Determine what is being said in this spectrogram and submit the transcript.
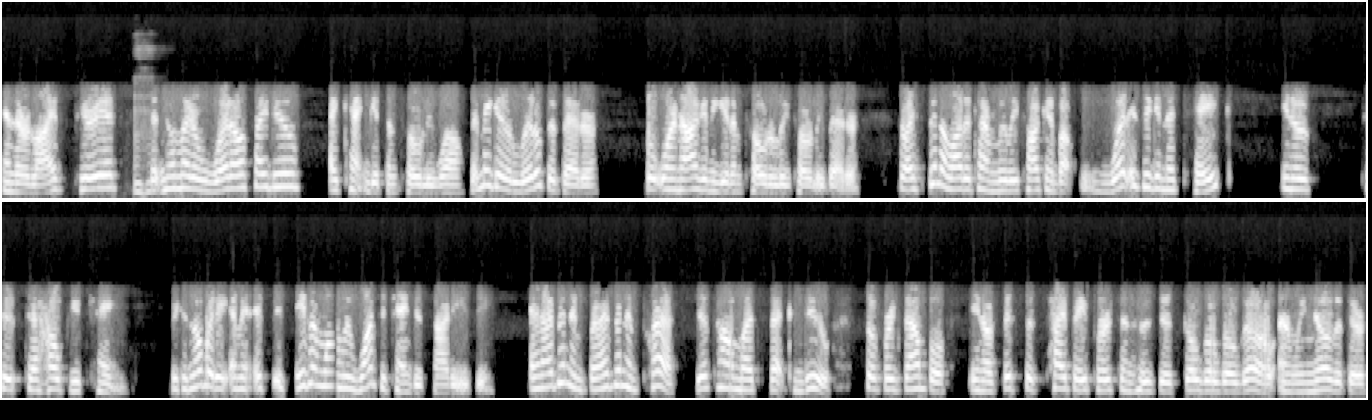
in their lives, period, mm-hmm. that no matter what else I do, I can't get them totally well. They may get a little bit better, but we're not going to get them totally, totally better. So I spend a lot of time really talking about what is it going to take, you know, to, to help you change. Because nobody, I mean, it's, it's even when we want to change, it's not easy. And I've been, but I've been impressed just how much that can do. So for example, you know, if it's the type A person who's just go, go, go, go, and we know that their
